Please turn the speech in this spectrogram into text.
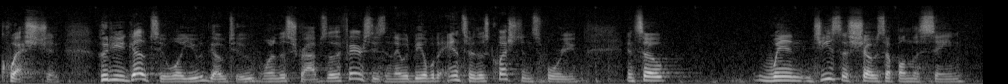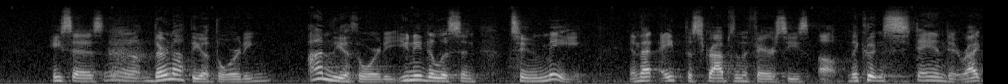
question, who do you go to? Well, you would go to one of the scribes or the Pharisees, and they would be able to answer those questions for you. And so, when Jesus shows up on the scene, he says, no, no, no, "They're not the authority. I'm the authority. You need to listen to me." And that ate the scribes and the Pharisees up. They couldn't stand it, right?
